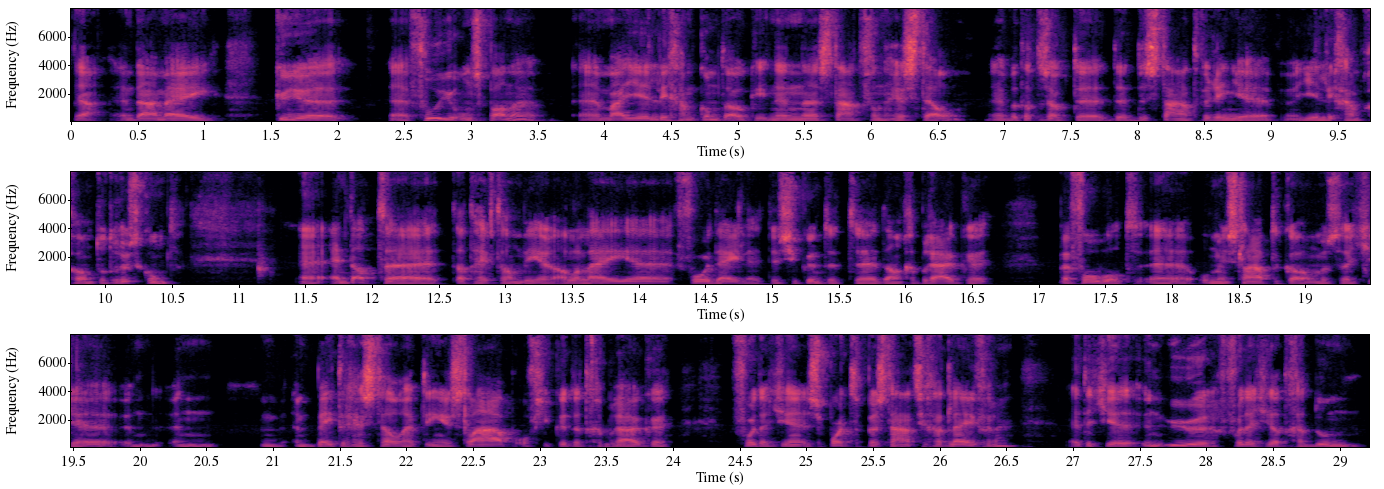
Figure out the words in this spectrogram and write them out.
ja, en daarmee kun je, eh, voel je ontspannen. maar je lichaam komt ook in een staat van herstel. Want dat is ook de, de, de staat waarin je, je lichaam gewoon tot rust komt. En dat, dat heeft dan weer allerlei voordelen. Dus je kunt het dan gebruiken, bijvoorbeeld eh, om in slaap te komen, zodat je een, een, een, beter herstel hebt in je slaap. Of je kunt het gebruiken voordat je een sportprestatie gaat leveren. Eh, dat je een uur voordat je dat gaat doen,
